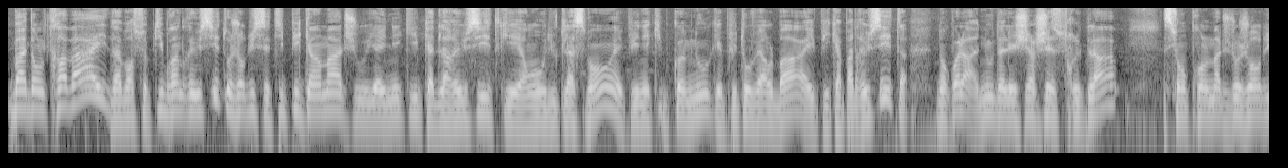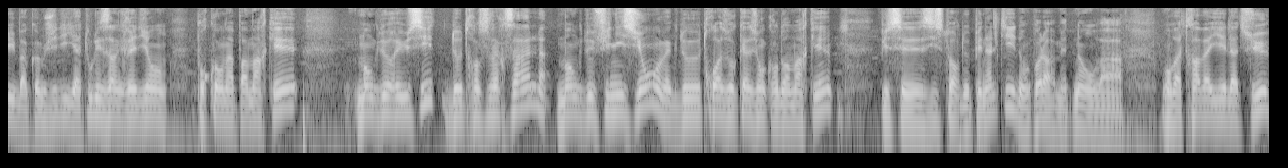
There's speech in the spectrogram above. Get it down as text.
Bah dans le travail, d'avoir ce petit brin de réussite. Aujourd'hui, c'est typique un match où il y a une équipe qui a de la réussite, qui est en haut du classement, et puis une équipe comme nous qui est plutôt vers le bas et puis qui n'a pas de réussite. Donc voilà, nous d'aller chercher ce truc-là. Si on prend le match d'aujourd'hui, bah, comme j'ai dit, il y a tous les ingrédients pourquoi on n'a pas marqué. Manque de réussite, de transversal, manque de finition avec deux, trois occasions qu'on doit marquer, puis ces histoires de pénalty. Donc voilà, maintenant on va travailler là-dessus.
